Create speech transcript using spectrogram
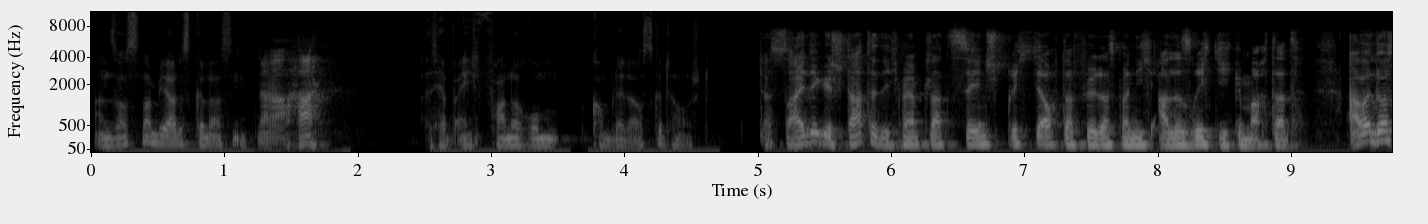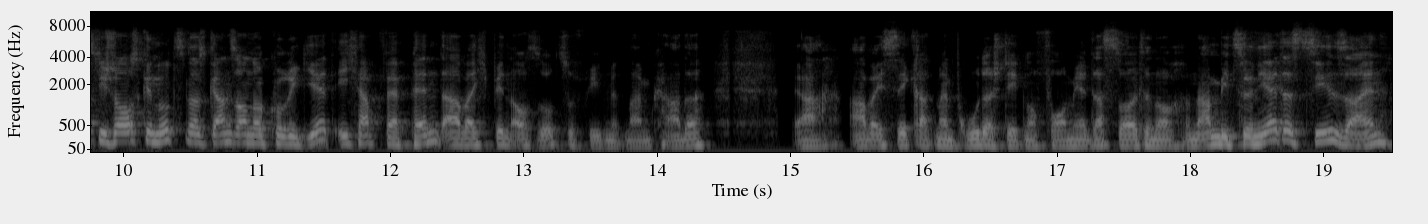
Ansonsten habe ich alles gelassen. Aha. Also ich habe eigentlich vorne rum komplett ausgetauscht. Das sei dir gestattet. Ich meine, Platz 10 spricht ja auch dafür, dass man nicht alles richtig gemacht hat. Aber du hast die Chance genutzt und das Ganze auch noch korrigiert. Ich habe verpennt, aber ich bin auch so zufrieden mit meinem Kader. Ja, aber ich sehe gerade, mein Bruder steht noch vor mir. Das sollte noch ein ambitioniertes Ziel sein.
